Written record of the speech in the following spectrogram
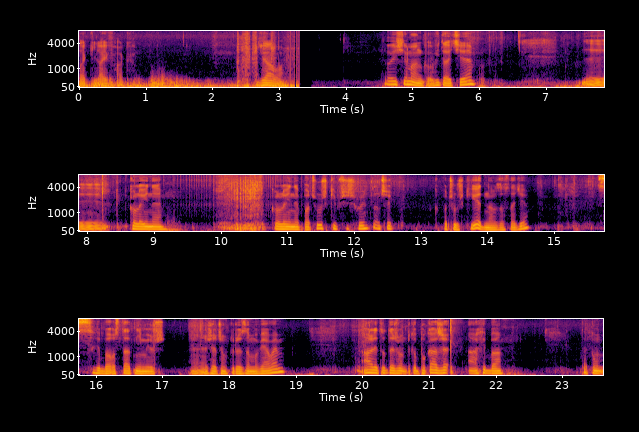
taki lifehack. Działa. No i siemanko, witajcie. Yy, kolejne kolejne paczuszki przyszły, znaczy paczuszki, jedna w zasadzie. Z chyba ostatnim już e, rzeczą, które zamawiałem. Ale to też wam tylko pokażę, a chyba taką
